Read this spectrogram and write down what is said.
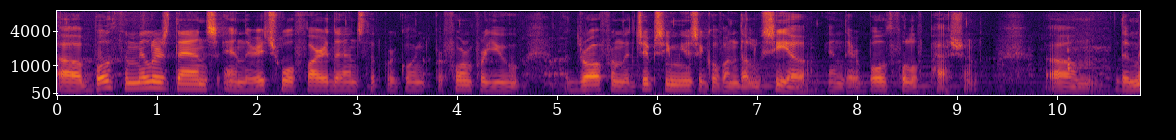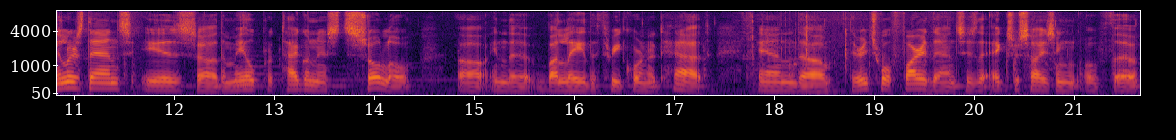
Uh, both the Miller's Dance and the Ritual Fire Dance that we're going to perform for you draw from the gypsy music of Andalusia, and they're both full of passion. Um, the Miller's Dance is uh, the male protagonist's solo uh, in the ballet The Three Cornered Hat. And uh, the ritual fire dance is the exercising of the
